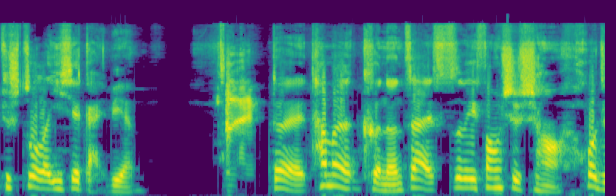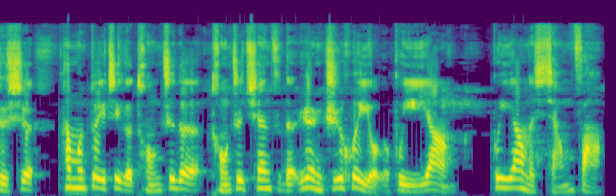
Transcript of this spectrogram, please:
就是做了一些改变，对他们可能在思维方式上，或者是他们对这个同志的同志圈子的认知会有了不一样不一样的想法，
